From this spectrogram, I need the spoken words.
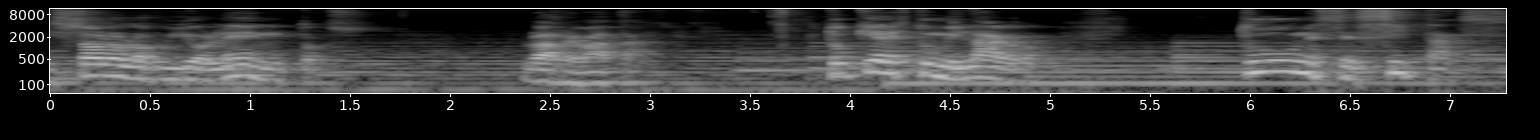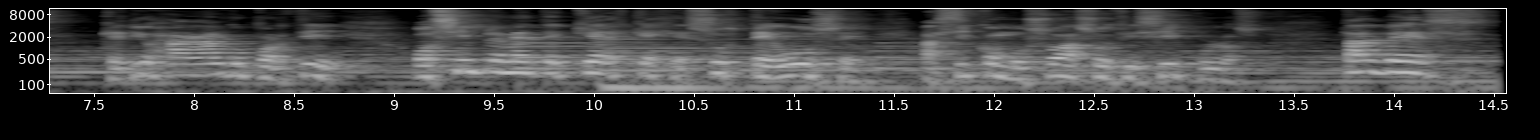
y solo los violentos lo arrebatan. Tú quieres tu milagro, tú necesitas que Dios haga algo por ti o simplemente quieres que Jesús te use así como usó a sus discípulos. Tal vez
